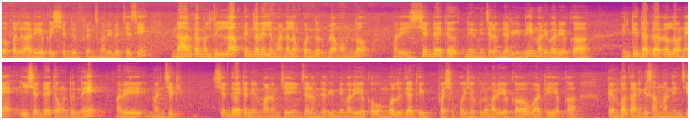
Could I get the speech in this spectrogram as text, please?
గోపాల్ గారి యొక్క షెడ్ ఫ్రెండ్స్ మరి ఇది వచ్చేసి నార్కర్నూలు జిల్లా పెంట్లవెల్లి మండలం కొండూరు గ్రామంలో మరి ఈ షెడ్ అయితే నిర్మించడం జరిగింది. మరి వారి యొక్క ఇంటి దగ్గరలోనే ఈ షెడ్ అయితే ఉంటుంది. మరి మంచి షెడ్ అయితే నిర్మాణం చేయించడం జరిగింది. మరి యొక్క ఒంగోలు జాతి పశు పోషకులు మరి యొక్క వాటి యొక్క పెంపకానికి సంబంధించి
